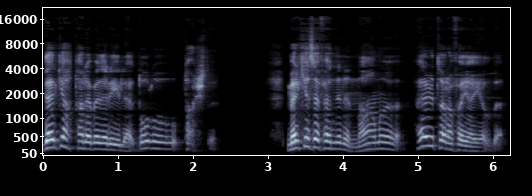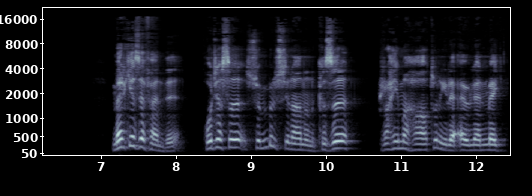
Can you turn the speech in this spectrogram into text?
dergah talebeleriyle dolu taştı. Merkez Efendi'nin namı her tarafa yayıldı. Merkez Efendi, hocası Sümbül Sinan'ın kızı Rahime Hatun ile evlenmek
